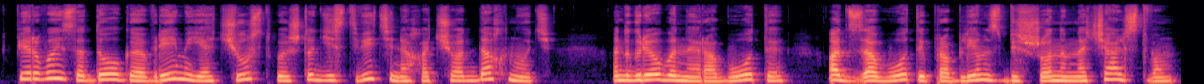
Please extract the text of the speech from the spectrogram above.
Впервые за долгое время я чувствую, что действительно хочу отдохнуть от грёбаной работы, от забот и проблем с бешеным начальством.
